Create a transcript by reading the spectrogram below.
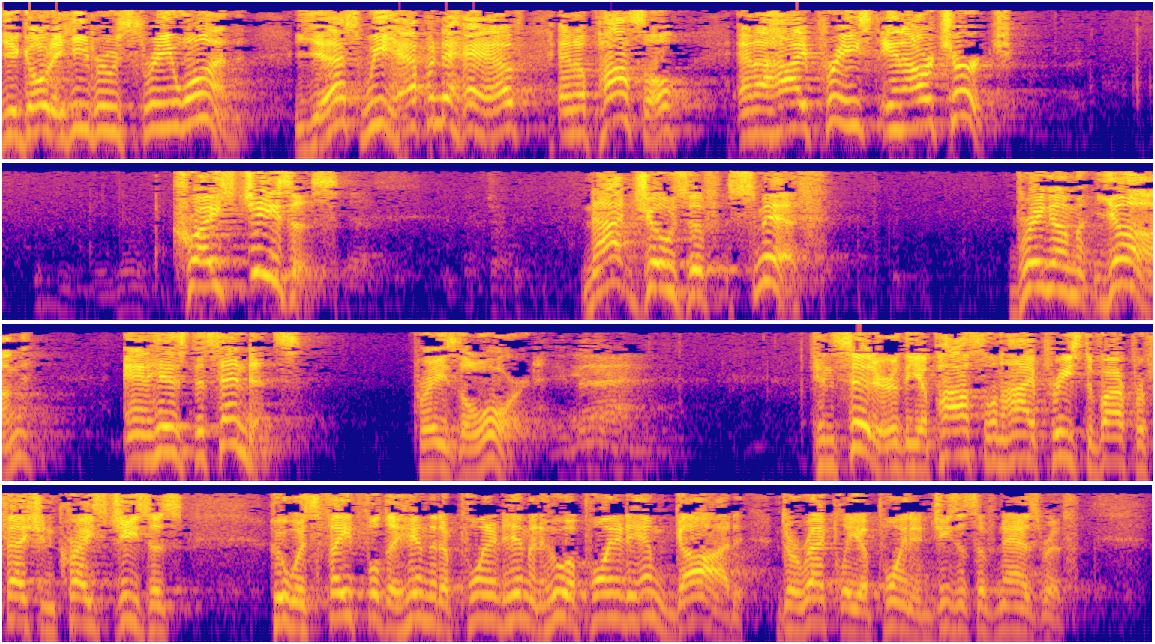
You go to Hebrews 3.1. Yes, we happen to have an apostle and a high priest in our church. Christ Jesus. Not Joseph Smith, Brigham Young, and his descendants. Praise the Lord. Amen. Consider the apostle and high priest of our profession, Christ Jesus, who was faithful to him that appointed him and who appointed him? God directly appointed Jesus of Nazareth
